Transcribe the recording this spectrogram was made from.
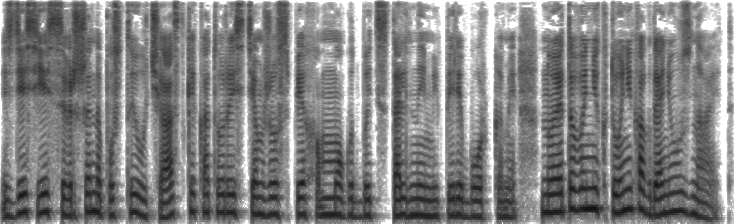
Здесь есть совершенно пустые участки, которые с тем же успехом могут быть стальными переборками, но этого никто никогда не узнает.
